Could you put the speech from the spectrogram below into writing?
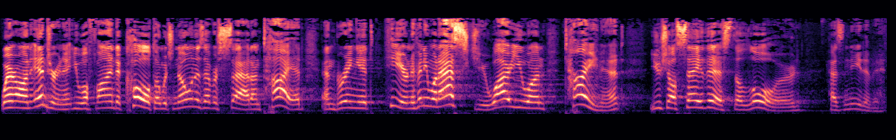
where on entering it you will find a colt on which no one has ever sat. Untie it and bring it here. And if anyone asks you, Why are you untying it? you shall say this The Lord has need of it.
